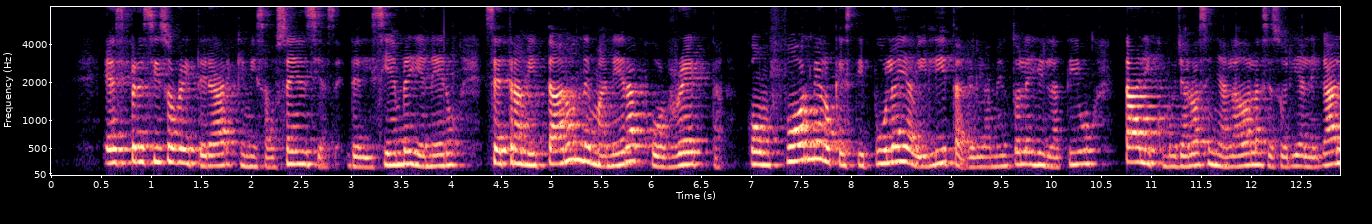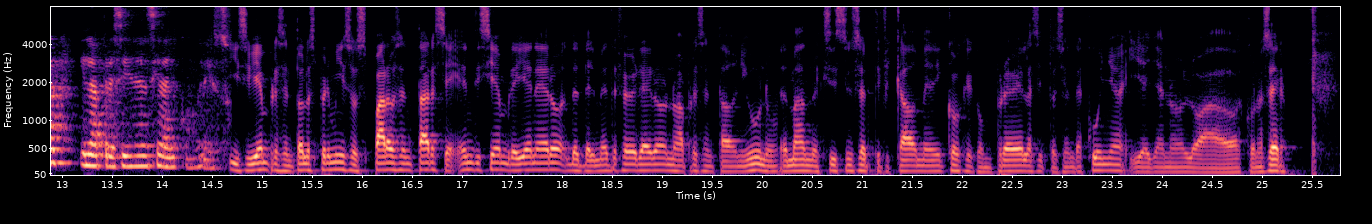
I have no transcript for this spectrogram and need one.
Es preciso reiterar que mis ausencias de diciembre y enero se tramitaron de manera correcta, conforme a lo que estipula y habilita el reglamento legislativo, tal y como ya lo ha señalado la asesoría legal y la presidencia del Congreso. Y si bien presentó los permisos para ausentarse en diciembre y enero, desde el mes de febrero no ha presentado ni uno. Es más, no existe un certificado médico que compruebe la situación de Acuña y ella no lo ha dado a conocer.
